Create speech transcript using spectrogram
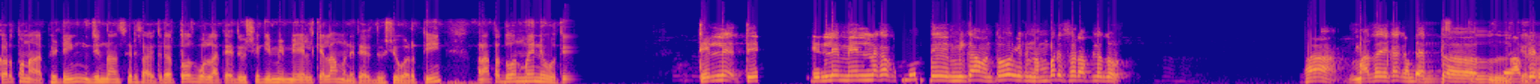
करतो ना फिटिंग जिंदान श्री सावित्री तोच बोलला त्या दिवशी की मी मेल केला म्हणे त्या दिवशी वरती. पण आता दोन महिने होते. ते तेले मेल नका ते मी काय म्हणतो एक नंबर सर आपल्याजवळ. हा हा हा. हा माझा एका घंट्यात अपडेट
